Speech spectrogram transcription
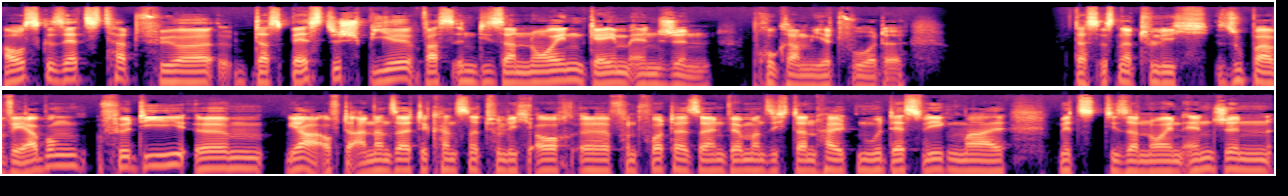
ausgesetzt hat für das beste Spiel, was in dieser neuen Game Engine programmiert wurde. Das ist natürlich super Werbung für die. Ähm, ja, auf der anderen Seite kann es natürlich auch äh, von Vorteil sein, wenn man sich dann halt nur deswegen mal mit dieser neuen Engine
